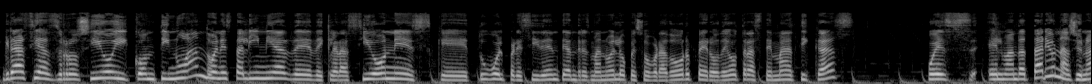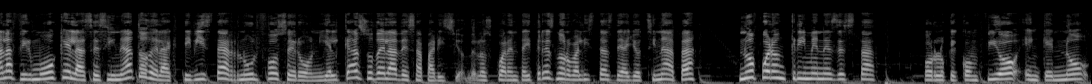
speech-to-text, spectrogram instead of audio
Gracias, Rocío. Y continuando en esta línea de declaraciones que tuvo el presidente Andrés Manuel López Obrador, pero de otras temáticas, pues el mandatario nacional afirmó que el asesinato del activista Arnulfo Cerón y el caso de la desaparición de los 43 normalistas de Ayotzinapa no fueron crímenes de Estado, por lo que confió en que no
